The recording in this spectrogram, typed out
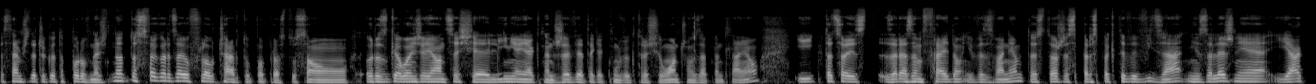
Zastanawiam się, do czego to porównać. No do swego rodzaju flowchartu po prostu. Są rozgałęziające się linie, jak na drzewie, tak jak mówię, które się łączą, zapętlają. I to, co jest zarazem frajdą i wyzwaniem, to jest to, że z perspektywy widza, niezależnie jak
